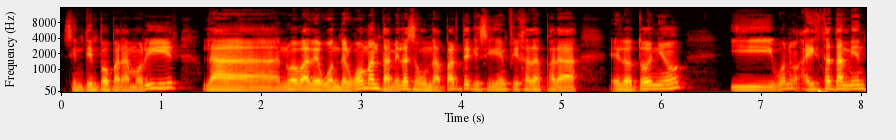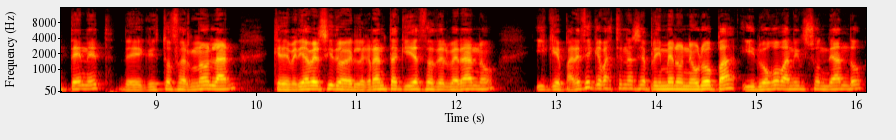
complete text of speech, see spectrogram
Sin tiempo para morir, la nueva de Wonder Woman, también la segunda parte, que siguen fijadas para el otoño. Y bueno, ahí está también Tenet de Christopher Nolan, que debería haber sido el gran taquillazo del verano y que parece que va a estrenarse primero en Europa y luego van a ir sondeando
